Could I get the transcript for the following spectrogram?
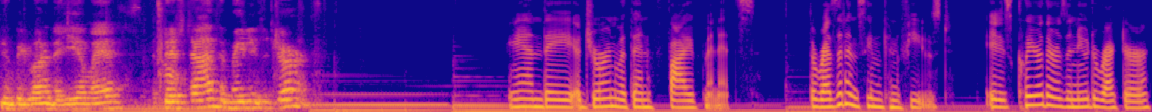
He's gonna be running the EMS. At this oh. time, the meeting's adjourned. and they adjourn within five minutes. The residents seem confused. It is clear there is a new director,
